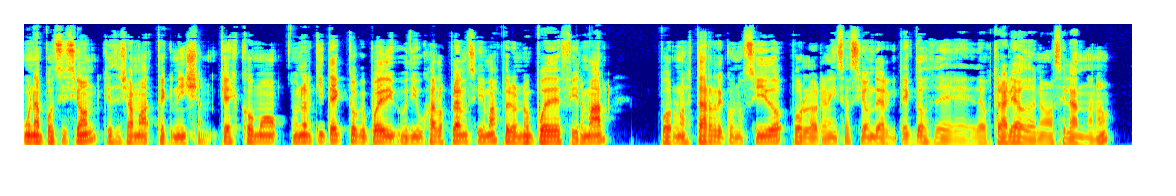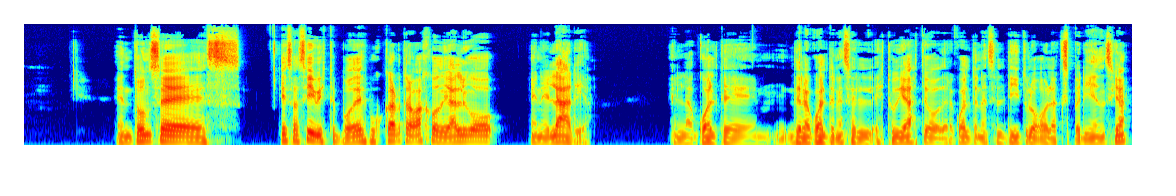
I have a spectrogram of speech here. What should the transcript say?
una posición que se llama technician, que es como un arquitecto que puede di- dibujar los planos y demás, pero no puede firmar por no estar reconocido por la Organización de Arquitectos de, de Australia o de Nueva Zelanda, ¿no? Entonces, es así, ¿viste? Podés buscar trabajo de algo en el área en la cual te, de la cual tenés el, estudiaste o de la cual tenés el título o la experiencia.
